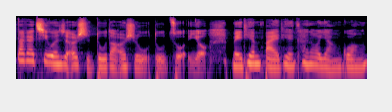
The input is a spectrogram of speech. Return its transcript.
大概气温是二十度到二十五度左右，每天白天看到阳光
